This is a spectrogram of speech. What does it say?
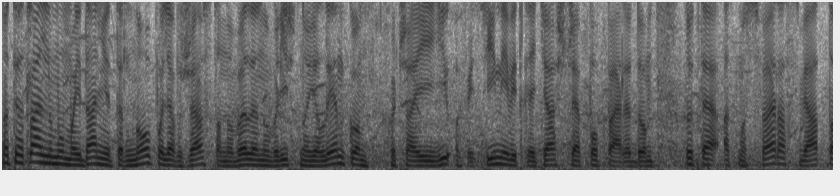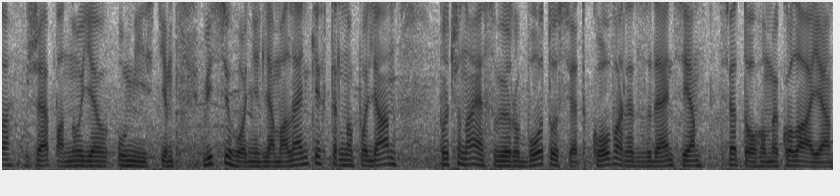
На театральному майдані Тернополя вже встановили новорічну ялинку, хоча її офіційне відкриття ще попереду. Проте атмосфера свята вже панує у місті. Від сьогодні для маленьких тернополян починає свою роботу святкова резиденція Святого Миколая.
